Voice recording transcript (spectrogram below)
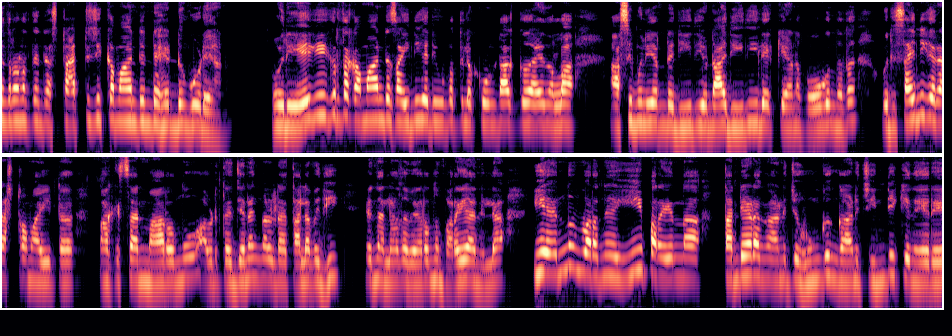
നിയന്ത്രണത്തിന്റെ സ്ട്രാറ്റജിക് കമാൻഡിന്റെ ഹെഡും കൂടെയാണ്. ഒരു ഏകീകൃത കമാൻഡ് സൈനിക രൂപത്തിലൊക്കെ ഉണ്ടാക്കുക എന്നുള്ള അസിമുനിയറിന്റെ രീതിയുണ്ട്. ആ രീതിയിലേക്കാണ് പോകുന്നത്. ഒരു സൈനിക രാഷ്ട്രമായിട്ട് പാകിസ്ഥാൻ മാറുന്നു. അവിടുത്തെ ജനങ്ങളുടെ തലവിധി എന്നല്ലാതെ വേറൊന്നും പറയാനില്ല. ഈ എന്നും പറഞ്ഞ് ഈ പറയുന്ന തന്റെ കാണിച്ച് ഹുങ്കും കാണിച്ച് ഇന്ത്യയ്ക്ക് നേരെ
